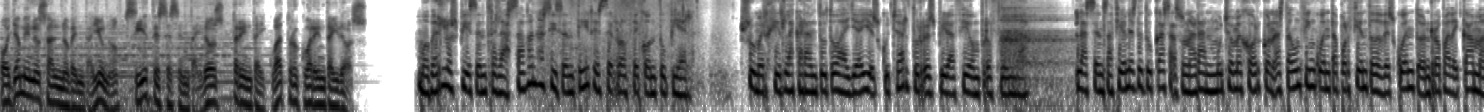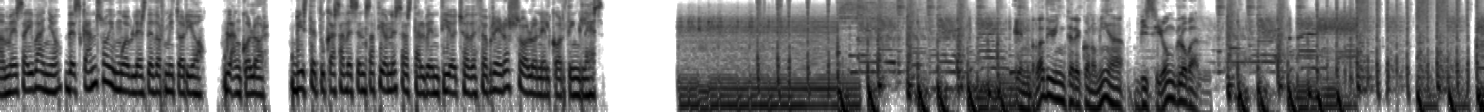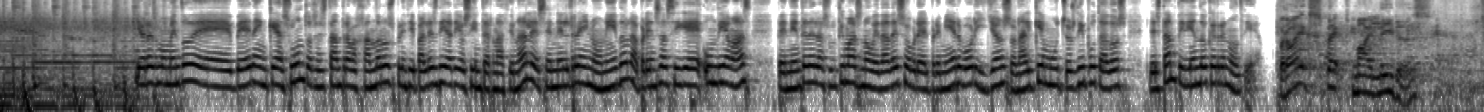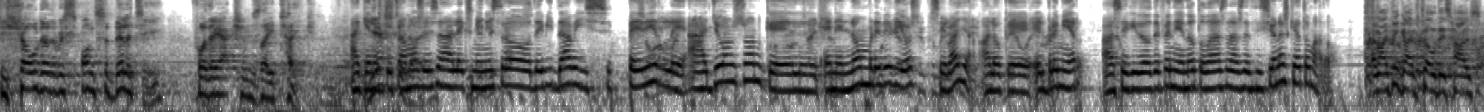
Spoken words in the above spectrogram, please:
o llámenos al 91 762 3442. Mover los pies entre las sábanas y sentir ese roce con tu piel. Sumergir la cara en tu toalla y escuchar tu respiración profunda. Las sensaciones de tu casa sonarán mucho mejor con hasta un 50% de descuento en ropa de cama, mesa y baño, descanso y muebles de dormitorio. Blancolor. Viste tu casa de sensaciones hasta el 28 de febrero solo en el corte inglés. En Radio Intereconomía, Visión Global. Y ahora es momento de ver en qué asuntos están trabajando los principales diarios internacionales. En el Reino Unido, la prensa sigue un día más pendiente de las últimas novedades sobre el Premier Boris Johnson, al que muchos diputados le están pidiendo que renuncie. But I expect my leaders to shoulder the responsibility for the actions they take. A quien escuchamos es al exministro David Davis pedirle a Johnson que el- en el nombre de Dios se vaya, a lo que el Premier ha seguido defendiendo todas las decisiones que ha tomado. And I think I've told this House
